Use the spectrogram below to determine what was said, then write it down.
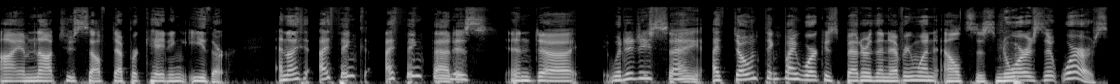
I am not too self-deprecating either. And I, I think, I think that is, and, uh, what did he say? I don't think my work is better than everyone else's, nor is it worse.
